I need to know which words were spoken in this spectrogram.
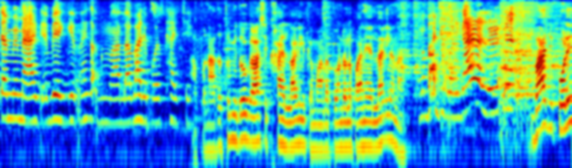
तर मी मॅगी बेगी नाही खात भाजी भाजीपोळीच खायची. आपण आता तुम्ही दोघं असे खायला लागले का? मला तोंडाला पाणी यायला लागलं ना. भाजी पोळी काय भाजी पोळी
